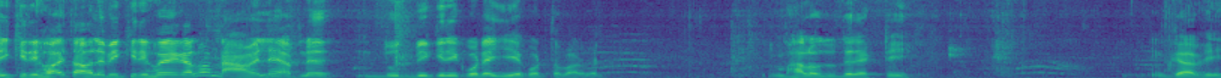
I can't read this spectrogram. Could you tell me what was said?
বিক্রি হয় তাহলে বিক্রি হয়ে গেল, না হলে আপনি দুধ বিক্রি করে ইয়ে করতে পারবেন। ভালো দুধের একটি গাভী।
